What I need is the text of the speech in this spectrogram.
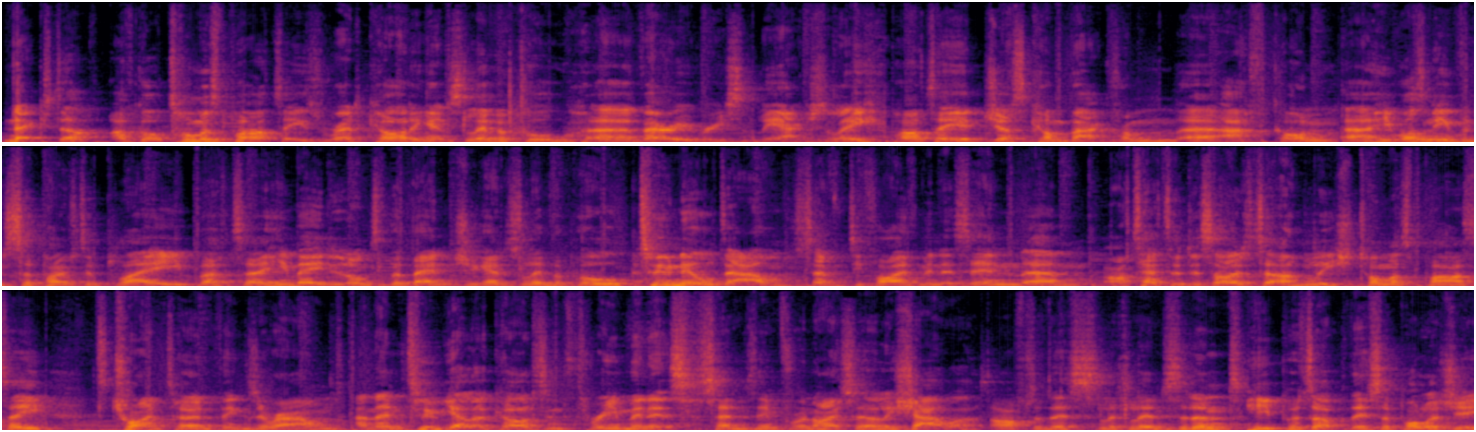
Next up, I've got Thomas Partey's red card against Liverpool, uh, very recently actually. Partey had just come back from uh, AFCON. Uh, he wasn't even supposed to play, but uh, he made it onto the bench against Liverpool. 2-0 down, 75 minutes in. Um, Arteta decides to unleash Thomas Partey to try and turn things around. And then two yellow cards in three minutes sends him for a nice early shower. After this little incident, he put up this apology.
